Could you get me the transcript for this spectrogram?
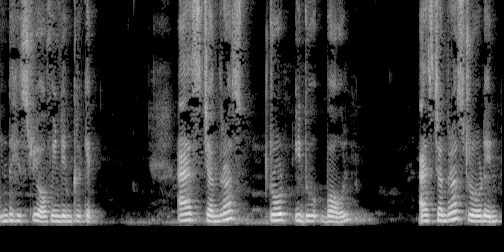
in the history of Indian cricket. As Chandra strode into bowl, as Chandra strode in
